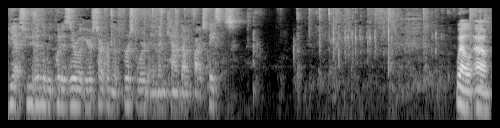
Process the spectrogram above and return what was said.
yes, usually we put a 0 here, start from the first word, and then count out five spaces. Well, um,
